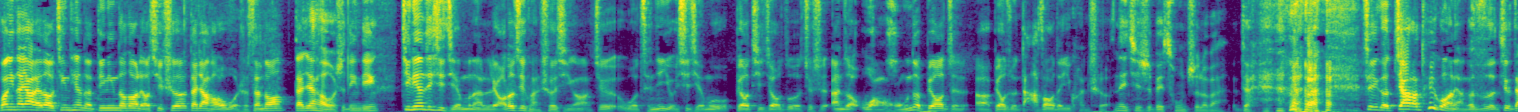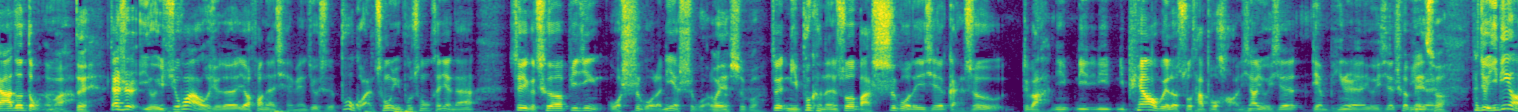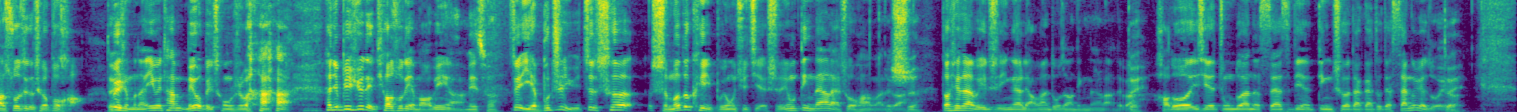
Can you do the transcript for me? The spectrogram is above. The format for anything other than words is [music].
欢迎大家来到今天的叮叮叨叨聊汽车。大家好，我是三刀。大家好，我是丁丁。今天这期节目呢，聊的这款车型啊，就我曾经有一期节目标题叫做“就是按照网红的标准啊标准打造的一款车那期是被充值了吧？”。对，[laughs] 这个加了推广两个字，就大家都懂的嘛。对。但是有一句话，我觉得要放在前面，就是不管充与不充，很简单，这个车毕竟我试过了，你也试过了，我也试过。对，你不可能说把试过的一些感受，对吧？你你你你偏要为了说它不好，你像有一些点评人，有一些车评人，没错，他就一定要说这个车不好，为什么呢？因为他没有被冲是吧？[laughs] 他就必须得挑出点毛病啊。没错，所以也不至于，这车什么都可以不用去解释，用订单来说话嘛，对吧？是。到现在为止，应该两万多张订单了，对吧？对。好多一些终端的 4S 店订车大概都在三个月左右。对。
